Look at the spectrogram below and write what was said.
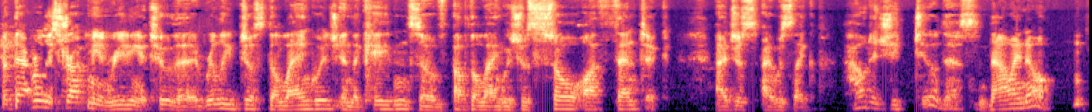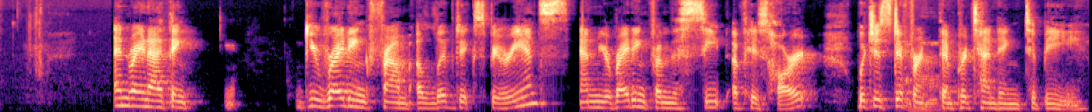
But that really struck me in reading it too, that it really just the language and the cadence of, of the language was so authentic. I just I was like, how did she do this? Now I know. And Reyna, I think you're writing from a lived experience and you're writing from the seat of his heart, which is different mm-hmm. than pretending to be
